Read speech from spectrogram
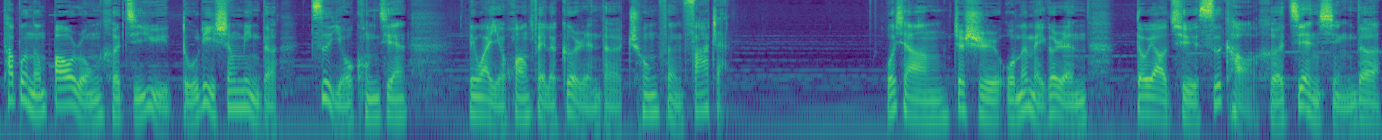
它不能包容和给予独立生命的自由空间，另外也荒废了个人的充分发展。我想，这是我们每个人都要去思考和践行的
